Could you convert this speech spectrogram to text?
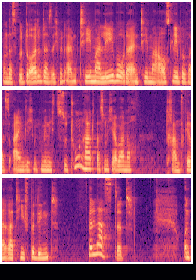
Und das bedeutet, dass ich mit einem Thema lebe oder ein Thema auslebe, was eigentlich mit mir nichts zu tun hat, was mich aber noch transgenerativ bedingt belastet. Und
